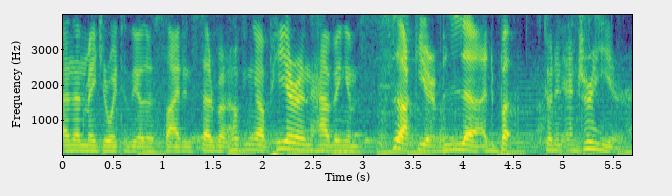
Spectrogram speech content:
And then make your way to the other side instead of hooking up here and having him suck your blood. But let's go and enter here.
